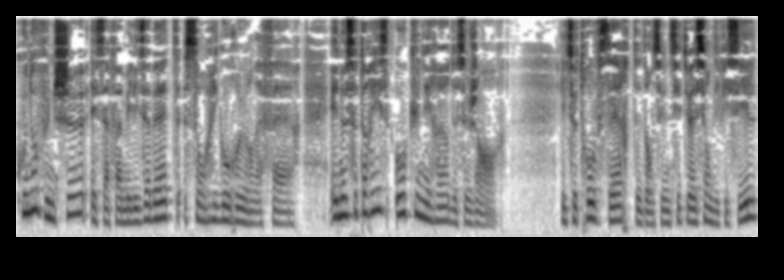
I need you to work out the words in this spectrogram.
Kuno Wünsche et sa femme Elisabeth sont rigoureux en affaires et ne s'autorisent aucune erreur de ce genre. Ils se trouvent certes dans une situation difficile,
